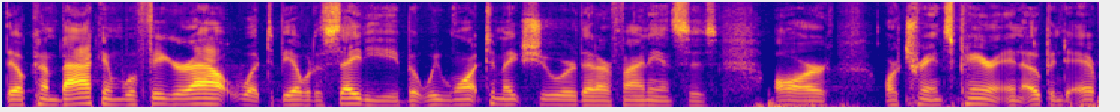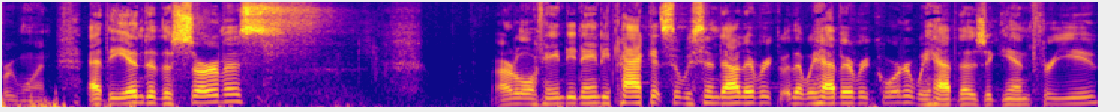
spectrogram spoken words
they'll come back and we'll figure out what to be able to say to you. But we want to make sure that our finances are, are transparent and open to everyone. At the end of the service, our little handy dandy packets that we send out every that we have every quarter we have those again for you.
